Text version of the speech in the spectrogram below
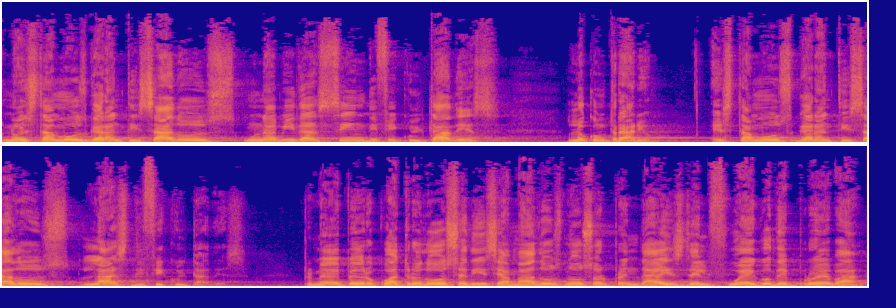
no estamos garantizados una vida sin dificultades, lo contrario estamos garantizados las dificultades. 1 Pedro 4:12 dice, amados, no sorprendáis del fuego de prueba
